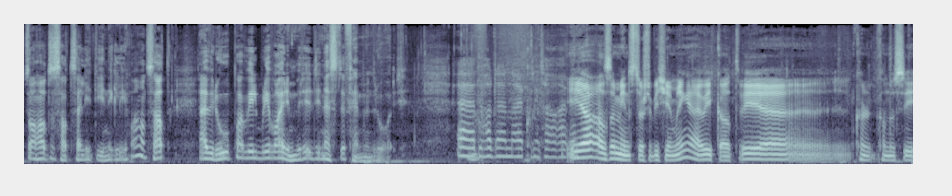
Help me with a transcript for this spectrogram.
Så han hadde satt seg litt inn i klimaet. Han sa at Europa vil bli varmere de neste 500 år. Eh, du hadde en eh, kommentar her. Ja, altså Min største bekymring er jo ikke at vi eh, kan, kan du si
